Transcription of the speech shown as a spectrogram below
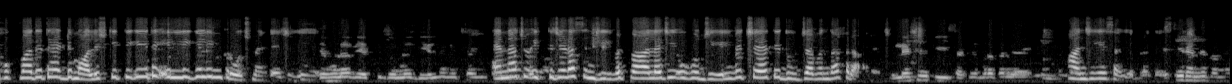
ਹੁਕਮਾਂ ਦੇ ਤਹਿਤ ਡਿਮੋਲਿਸ਼ ਕੀਤੀ ਗਈ ਤੇ ਇਲੀਗਲ ਇਨਕਰੋਚਮੈਂਟ ਹੈ ਜੀ ਇਹ। ਤੇ ਹੁਣ ਇਹ ਵਿਅਕਤੀ ਦੋਨੇ ਜੇਲ੍ਹ ਦੇ ਵਿੱਚ ਹੈ ਇਹਨਾਂ ਚੋਂ ਇੱਕ ਜਿਹੜਾ ਸੰਜੀਵ ਅਟਵਾਲ ਹੈ ਜੀ ਉਹ ਜੇਲ੍ਹ ਵਿੱਚ ਹੈ ਤੇ ਦੂਜਾ ਬੰਦਾ ਫਰਾਰ ਹੈ। ਰਿਲੇਸ਼ਨ ਕੀ ਸਕੇ ਬ੍ਰਦਰ ਹਾਂਜੀ ਇਹ ਸਗੇ ਬ੍ਰਦਰਸ ਇੱਥੇ ਰਹਿੰਦੇ ਦੋਨੇ?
